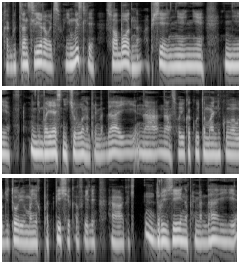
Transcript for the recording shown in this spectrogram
как бы транслировать свои мысли свободно, вообще не, не, не не боясь ничего, например, да, и на, на свою какую-то маленькую аудиторию моих подписчиков или а, каких друзей, например, да, и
